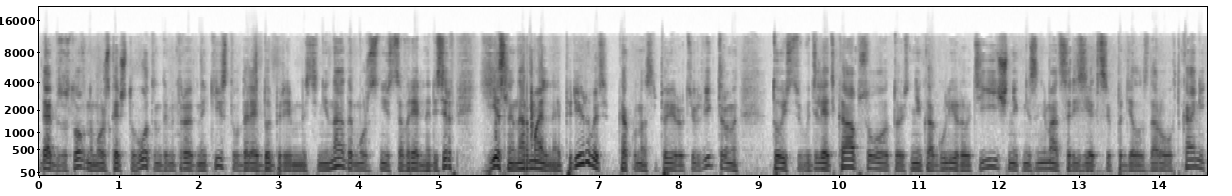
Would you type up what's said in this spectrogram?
да, безусловно, можно сказать, что вот эндометриоидные кисты удалять до беременности не надо, может снизиться авриальный резерв. Если нормально оперировать, как у нас оперирует Юлия Викторовна, то есть выделять капсулу, то есть не коагулировать яичник, не заниматься резекцией в пределах здоровых тканей,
